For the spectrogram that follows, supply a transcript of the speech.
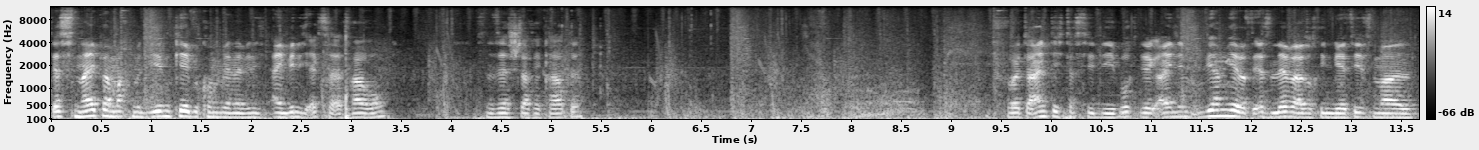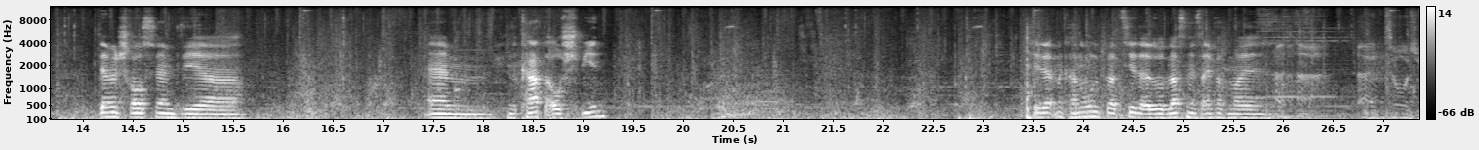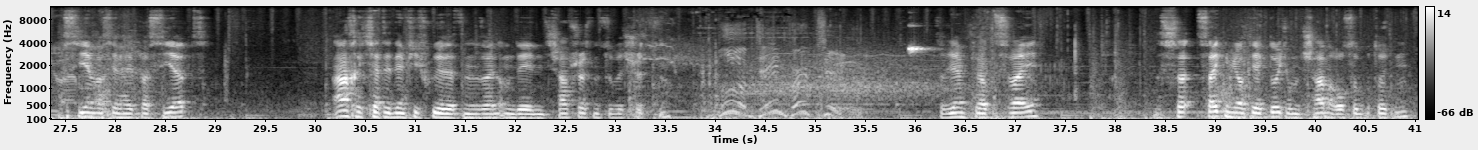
Der Sniper macht mit jedem Kill bekommen wir ein wenig, ein wenig extra Erfahrung. Das ist eine sehr starke Karte. Ich wollte eigentlich, dass sie die Burg direkt einnehmen. Wir haben hier das erste Level, also kriegen wir jetzt jedes Mal Damage raus, wenn wir ähm, eine Karte ausspielen. Hier hat eine Kanone platziert, also lassen wir es einfach mal passieren, was hier halt passiert. Ach, ich hätte den viel früher setzen sollen, um den Scharfschützen zu beschützen. So, wir haben Perk 2. Das zeigt mir auch direkt durch, um den Schaden rauszudrücken.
